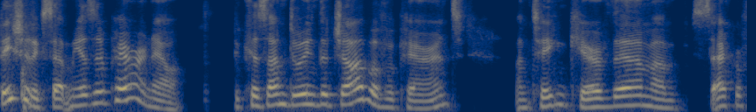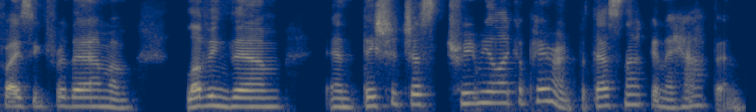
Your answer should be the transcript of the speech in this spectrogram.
they should accept me as their parent now because I'm doing the job of a parent. I'm taking care of them, I'm sacrificing for them, I'm loving them, and they should just treat me like a parent. But that's not going to happen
